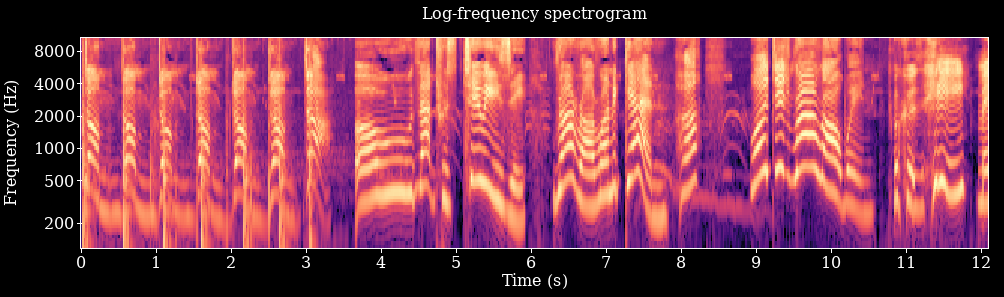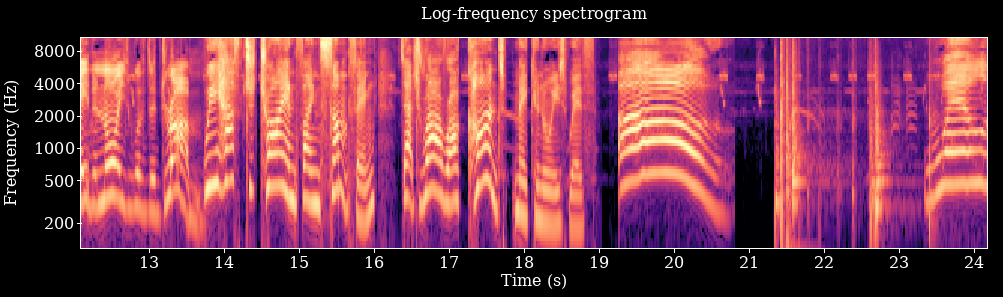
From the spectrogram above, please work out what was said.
Dum dum dum dum dum dum da. Oh, that was too easy. Raa Raa won again. Huh? Why did Raa Raa win? Because he made a noise with the drum. We have to try and find something that Raa Raa can't make a noise with. Oh! Well,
